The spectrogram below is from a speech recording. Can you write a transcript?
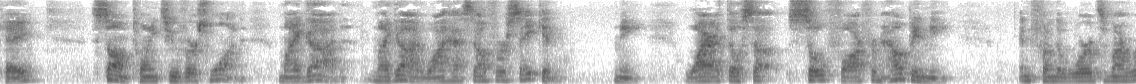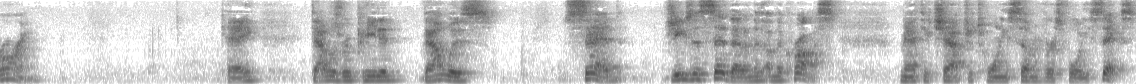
Okay? Psalm 22 verse 1. My God, my God, why hast thou forsaken me? Why art thou so, so far from helping me and from the words of my roaring? Okay, that was repeated. That was said. Jesus said that on the, on the cross. Matthew chapter 27, verse 46.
